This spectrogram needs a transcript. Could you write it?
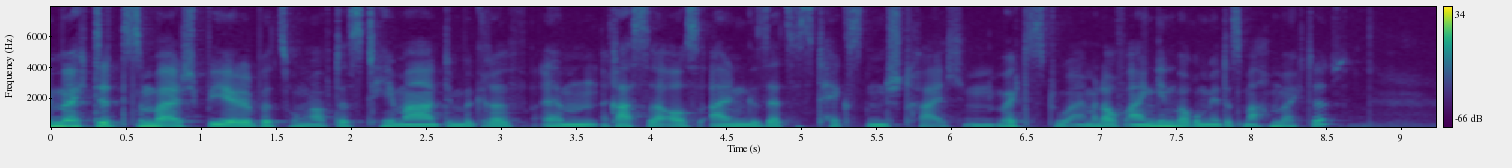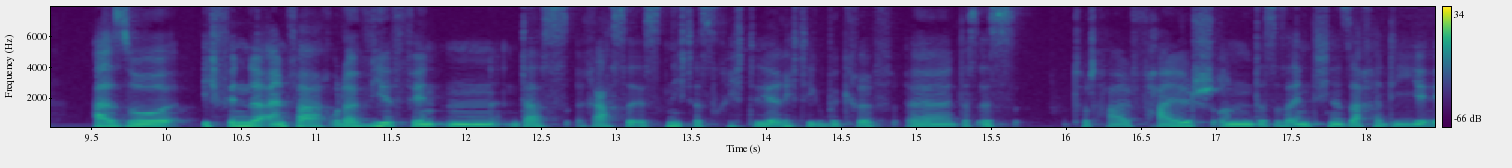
Ihr möchtet zum Beispiel bezogen auf das Thema den Begriff ähm, Rasse aus allen Gesetzestexten streichen. Möchtest du einmal darauf eingehen, warum ihr das machen möchtet? Also ich finde einfach, oder wir finden, dass Rasse ist nicht das richtige, der richtige Begriff. Äh, das ist total falsch und das ist eigentlich eine Sache, die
